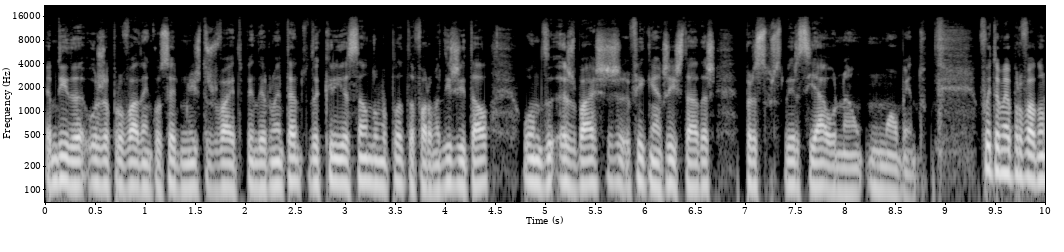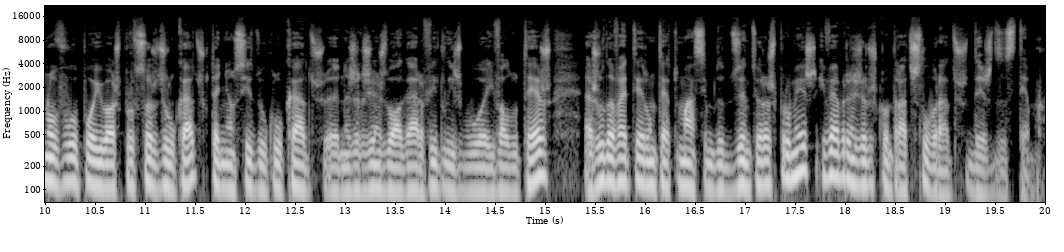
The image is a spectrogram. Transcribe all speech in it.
A medida hoje aprovada em Conselho de Ministros vai depender, no entanto, da criação de uma plataforma digital onde as baixas fiquem registadas para se perceber se há ou não um aumento. Foi também aprovado um novo apoio aos professores deslocados que tenham sido colocados eh, nas regiões do Algarve, de Lisboa e Val do Tejo. A ajuda vai ter um teto máximo de 200 euros por mês e vai abranger os contratos celebrados desde setembro.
